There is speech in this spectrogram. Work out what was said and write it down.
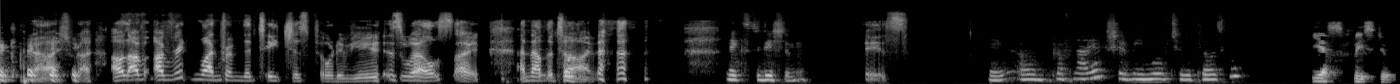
right, right. I've, I've written one from the teacher's point of view as well, so another time. next edition. Yes. Okay, um, Prof. Nair, should we move to the closing? Yes, please do.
